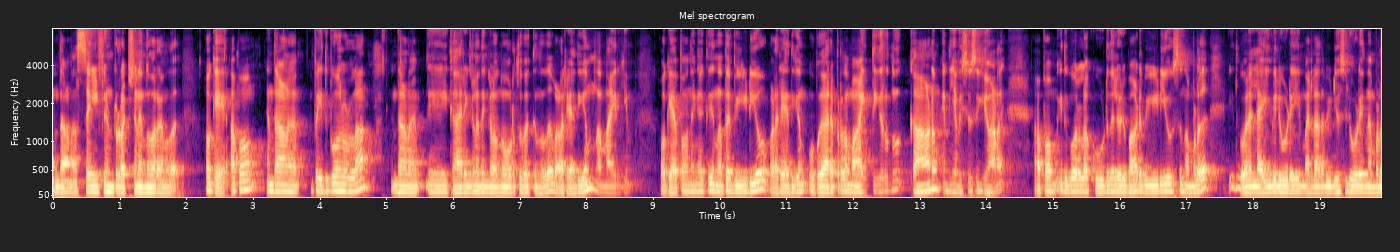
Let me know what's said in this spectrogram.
എന്താണ് സെൽഫ് ഇൻട്രൊഡക്ഷൻ എന്ന് പറയുന്നത്. ഓക്കെ അപ്പോൾ എന്താണ് ഇപ്പോൾ ഇതുപോലുള്ള എന്താണ് ഈ കാര്യങ്ങൾ നിങ്ങളൊന്ന് ഓർത്ത് വെക്കുന്നത് വളരെയധികം നന്നായിരിക്കും. ഓക്കെ അപ്പോൾ നിങ്ങൾക്ക് ഇന്നത്തെ വീഡിയോ വളരെയധികം ഉപകാരപ്രദമായി തീർന്നു കാണും എന്ന് ഞാൻ വിശ്വസിക്കുകയാണ്. അപ്പം ഇതുപോലുള്ള കൂടുതൽ ഒരുപാട് വീഡിയോസ് നമ്മൾ ഇതുപോലെ ലൈവിലൂടെയും അല്ലാതെ വീഡിയോസിലൂടെയും നമ്മൾ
